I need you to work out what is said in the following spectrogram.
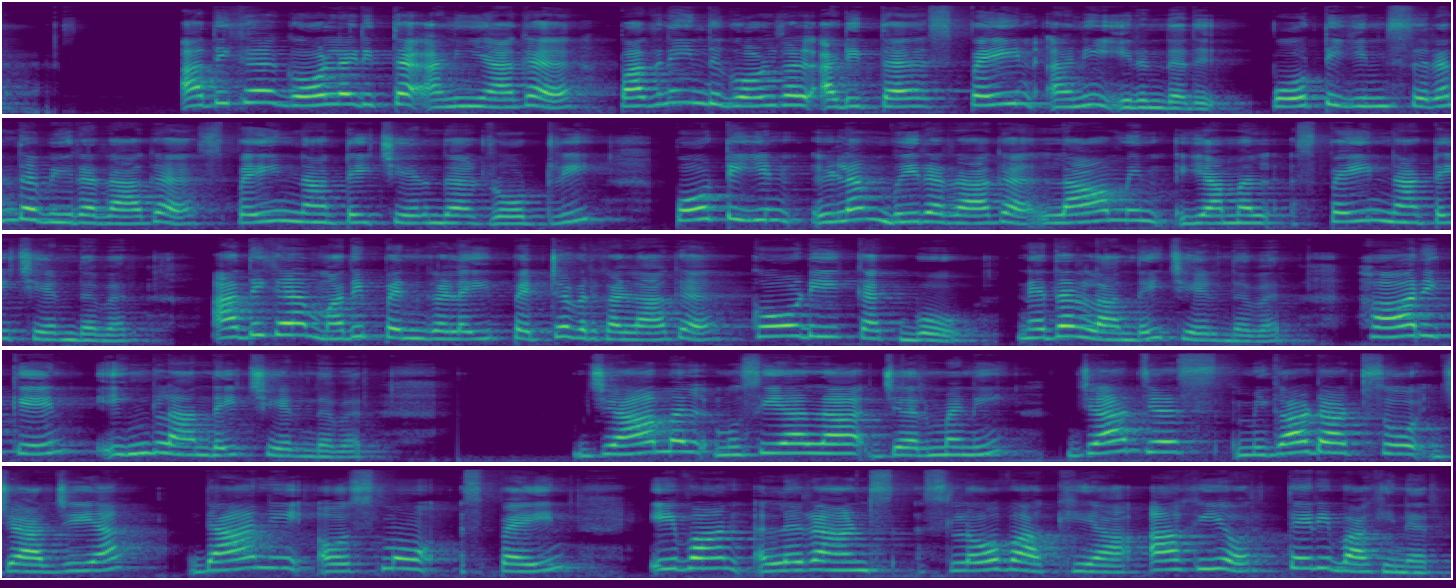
அதிக கோல் அடித்த அணியாக பதினைந்து கோல்கள் அடித்த ஸ்பெயின் அணி இருந்தது. போட்டியின் சிறந்த வீரராக ஸ்பெயின் நாட்டைச் சேர்ந்த ரோட்ரி போட்டியின் இளம் வீரராக லாமின் யமல் ஸ்பெயின் நாட்டைச் சேர்ந்தவர். அதிக மதிப்பெண்களை பெற்றவர்களாக கோடி கக்போ நெதர்லாந்தைச் சேர்ந்தவர். ஹாரிகேன் இங்கிலாந்தைச் சேர்ந்தவர். Jamal Musiala Germany. Georges Mikautadze Georgia. Dani Olmo Spain Ivan Schranz Slovakia ஆகியோர் தெரிவாகினர்.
